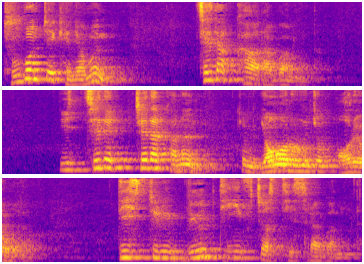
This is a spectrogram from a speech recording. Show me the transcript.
두 번째 개념은 제다카라고 합니다. 이 제다카는 좀 영어로는 좀 어려워요. distributive justice라고 합니다.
